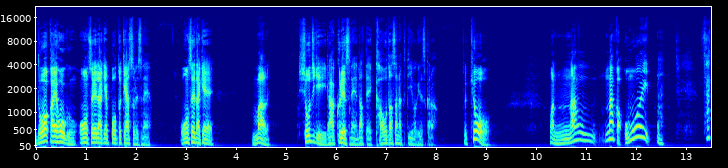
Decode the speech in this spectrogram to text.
ドア解放軍音声だけポッドキャストですね。音声だけ。まあ、正直楽ですね。だって顔出さなくていいわけですから。今日、まあ、なん、なんか思い、さっ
